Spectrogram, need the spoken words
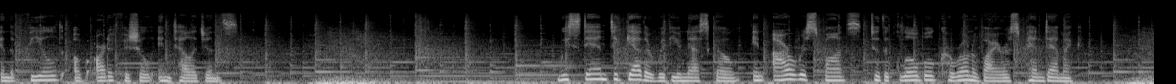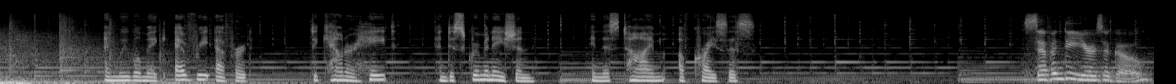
in the field of artificial intelligence. We stand together with UNESCO in our response to the global coronavirus pandemic. And we will make every effort to counter hate and discrimination in this time of crisis. 70 years ago,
